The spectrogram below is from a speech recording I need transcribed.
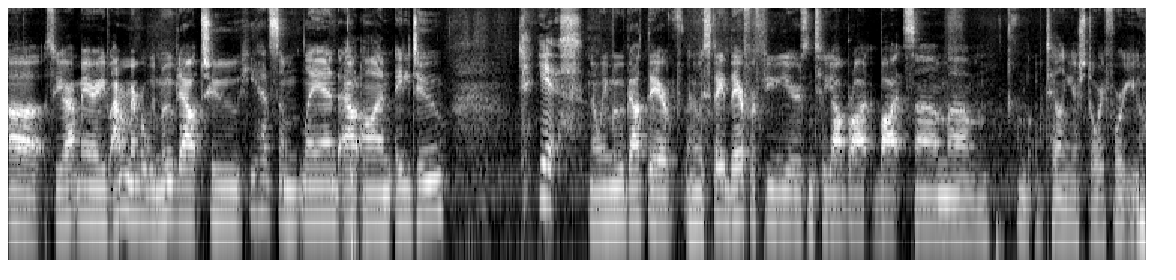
uh, so you got married. I remember we moved out to. He had some land out on eighty two. Yes, And we moved out there, and we stayed there for a few years until y'all brought bought some. Um, I'm telling your story for you.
